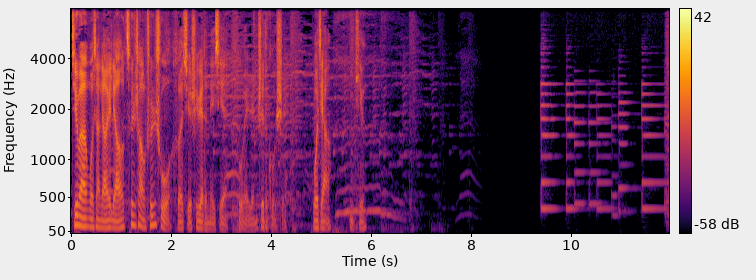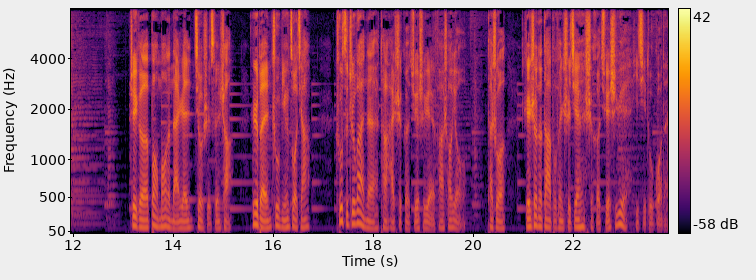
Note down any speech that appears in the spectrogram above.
今晚我想聊一聊村上春树和爵士乐的那些不为人知的故事。我讲，你听。这个抱猫的男人就是村上，日本著名作家。除此之外呢，他还是个爵士乐发烧友。他说，人生的大部分时间是和爵士乐一起度过的。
